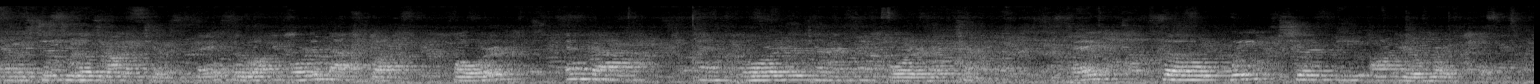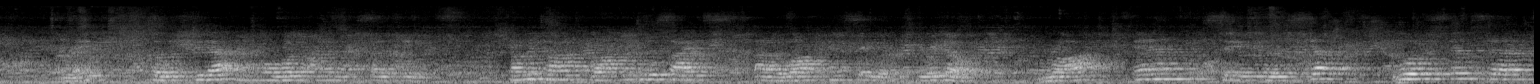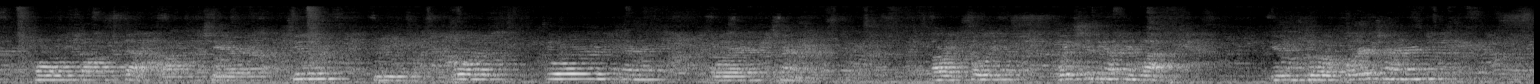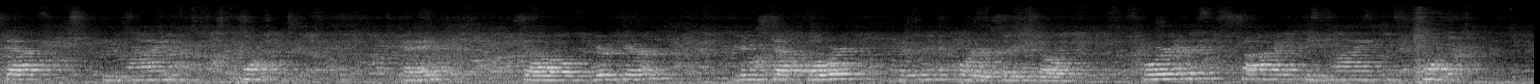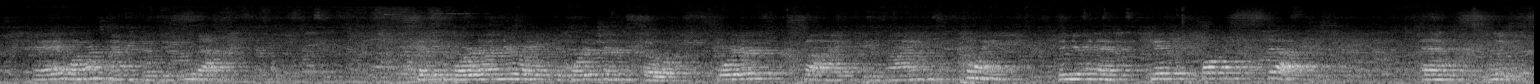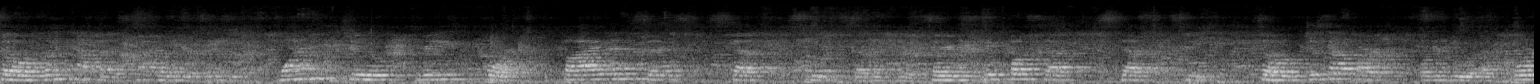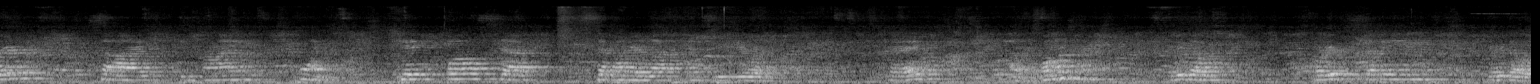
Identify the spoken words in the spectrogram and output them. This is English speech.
And let's just do those rocking chairs, okay? So walking forward and back, rock forward and back, and quarter turn and quarter turn. Okay? So weight should be on your right foot. Alright? So let's do that and we'll work on the next side of eight. From the top, rock into the sides, uh, rock and sailor. Here we go. Rock and sailor step, coaster step, hold ball step. Rock the chair, two, three, four, quarter turn, quarter turn. All right, so we're gonna weight shifting on your left. You're gonna do a quarter turn, step, behind, point. Okay? So you're here. You're to step forward, but you're a quarter. So you're to go quarter, side, behind, point. Okay? One more time. Because you do that. Stepping forward on your right, the quarter turn. So quarter, side, behind, point. Then you're going to kick, ball, step, and sweep. So let me count that. It's kind of weird. One, two, three, four, five, and six, step, sweep, seven, eight. So you're going to kick, ball, step, step, sweep. So just that part, we're to do a quarter, side, behind, point. Kick, ball, step, step on your left, and sweep your right. Okay? All right, one more time. Here we go. Quarter stepping, here we go.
